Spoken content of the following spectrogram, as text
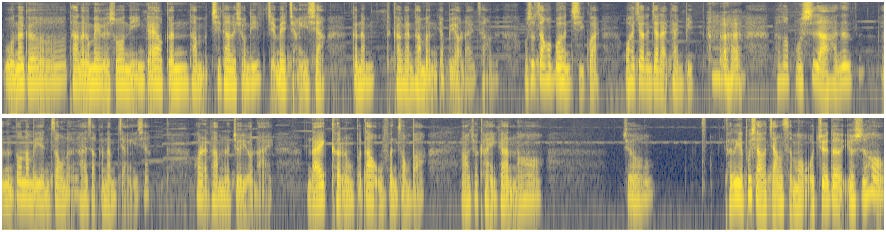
我那个他那个妹妹说，你应该要跟他们其他的兄弟姐妹讲一下，跟他们看看他们要不要来这样子。我说这样会不会很奇怪？我还叫人家来探病。嗯、他说不是啊，反正反正都那么严重了，还是要跟他们讲一下。后来他们呢就有来，来可能不到五分钟吧。然后就看一看，然后就可能也不晓得讲什么。我觉得有时候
